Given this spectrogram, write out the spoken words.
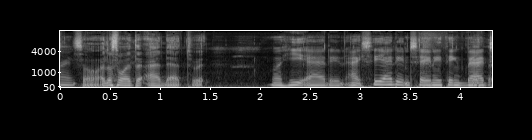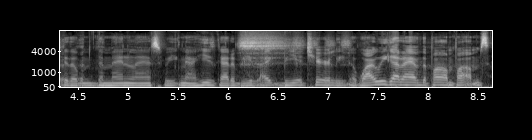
Right, right. so i just wanted to add that to it well, he added. I see. I didn't say anything bad to the the men last week. Now he's got to be like be a cheerleader. Why we got to have the pom poms?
